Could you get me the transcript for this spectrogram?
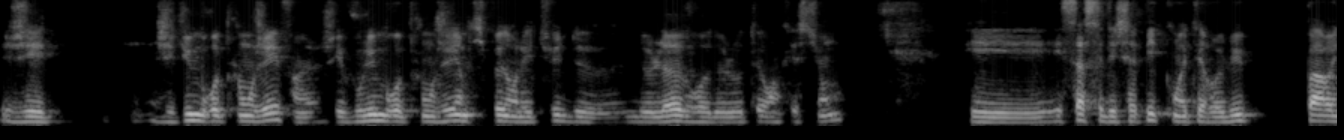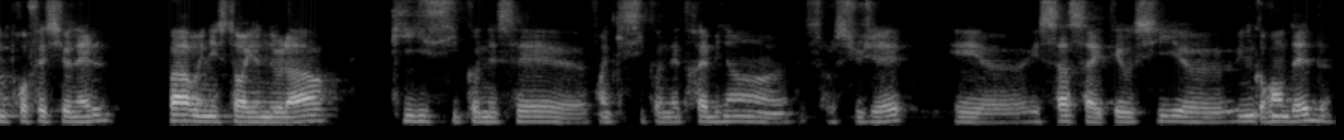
j'ai j'ai dû me replonger, enfin j'ai voulu me replonger un petit peu dans l'étude de, l'œuvre de l'auteur en question. Et ça, c'est des chapitres qui ont été relus par une professionnelle, par une historienne de l'art, qui s'y connaissait, euh, enfin qui s'y connaît très bien euh, sur le sujet. Et, euh, et, ça, ça a été aussi une grande aide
